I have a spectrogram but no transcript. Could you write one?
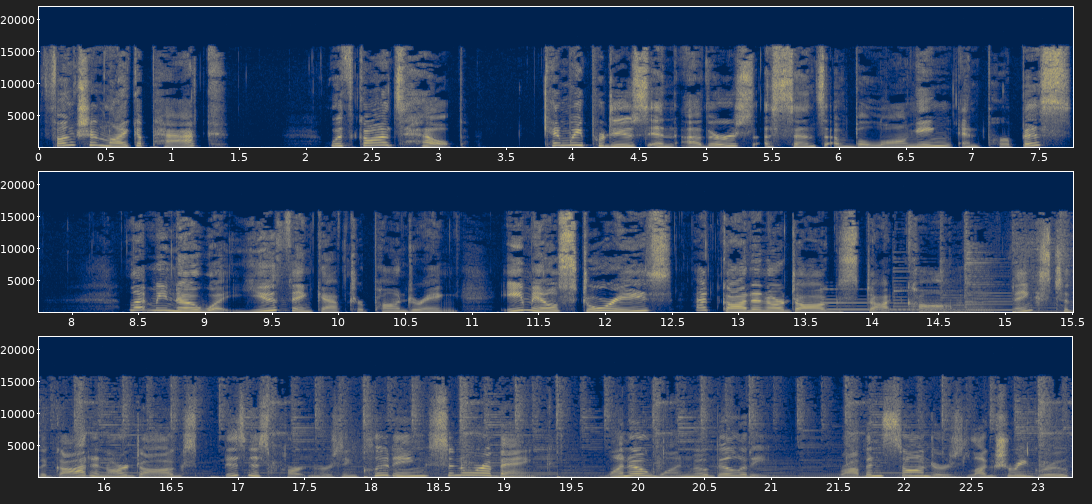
function like a pack? With God's help, can we produce in others a sense of belonging and purpose? Let me know what you think after pondering. Email stories at godandourdogs.com. Thanks to the God and Our Dogs business partners, including Sonora Bank, 101 Mobility, Robin Saunders Luxury Group,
